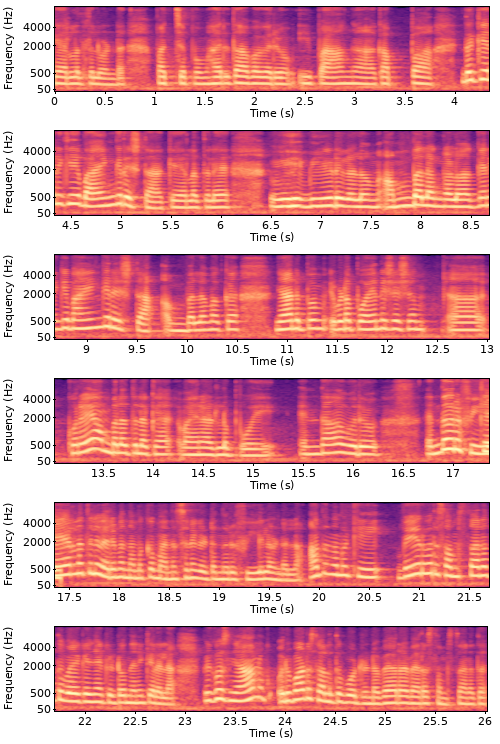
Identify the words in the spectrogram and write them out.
കേരളത്തിലുണ്ട്. പച്ചപ്പും ഹരിതാപകരവും ഈ പാങ്ങ കപ്പ ഇതൊക്കെ എനിക്ക് ഭയങ്കര ഇഷ്ടമാണ് കേരളത്തിലെ വീടുകളും അമ്പലങ്ങളും ഒക്കെ എനിക്ക് ഭയങ്കര ഇഷ്ടമാണ് അമ്പലമൊക്കെ ഞാനിപ്പം ഇവിടെ പോയതിന് ശേഷം കുറെ അമ്പലത്തിലൊക്കെ വയനാട്ടിൽ പോയി. എന്താ ഒരു എന്താ ഒരു ഫീൽ കേരളത്തിൽ വരുമ്പോൾ നമുക്ക് മനസ്സിന് കിട്ടുന്ന ഒരു ഫീൽ ഉണ്ടല്ലോ. അത് നമുക്ക് ഈ വേറൊരു സംസ്ഥാനത്ത് പോയി കഴിഞ്ഞാൽ കിട്ടുമെന്ന് എനിക്കറിയില്ല. ബിക്കോസ് ഞാൻ ഒരുപാട് സ്ഥലത്ത് പോയിട്ടുണ്ട് വേറെ വേറെ സംസ്ഥാനത്ത്.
